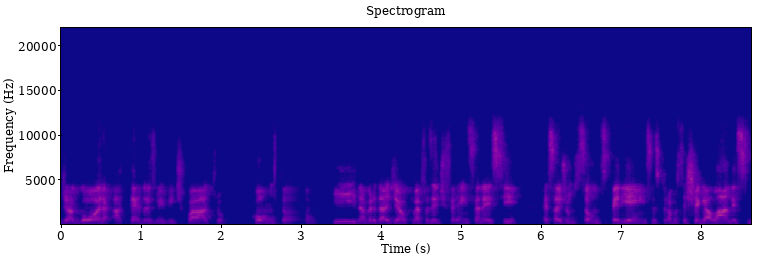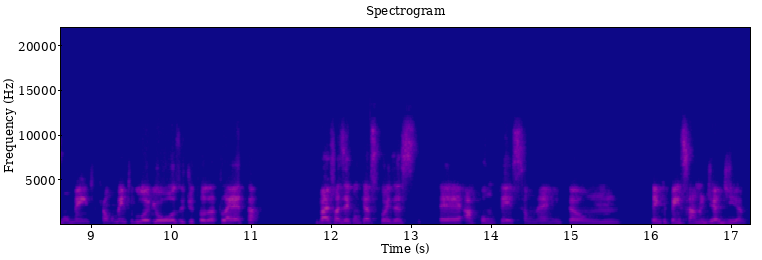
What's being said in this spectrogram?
de agora até 2024 contam. E, na verdade, é o que vai fazer a diferença, né? Esse, essa junção de experiências para você chegar lá nesse momento, que é um momento glorioso de todo atleta, vai fazer com que as coisas é, aconteçam, né? Então, tem que pensar no dia a dia.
